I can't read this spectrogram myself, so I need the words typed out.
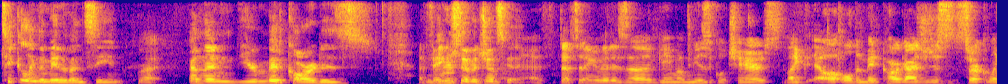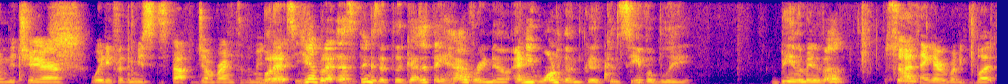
tickling the main event scene. Right. And then your mid card is I think Rusev and Shinsuke. I That's think of it is a game of musical chairs. Like all, all the mid card guys are just circling the chair, waiting for the music to stop to jump right into the main But event. I, scene. yeah, but that's the thing is that the guys that they have right now, any one of them could conceivably be in the main event. So I think everybody, but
